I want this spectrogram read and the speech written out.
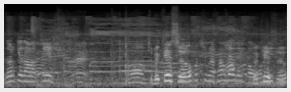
여덟 개 남았지? 저몇 개 했어요? 코치랑 상대해야 되니까 몇개 했어요?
